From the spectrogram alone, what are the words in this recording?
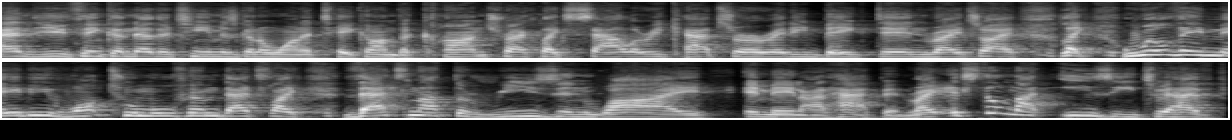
And do you think another team is going to want to take on the contract? Like salary caps are already baked in, right? So I like, will they maybe want to move him? That's like, that's not the reason why it may not happen, right? It's still not easy to have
